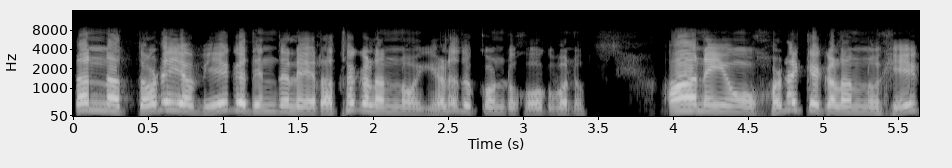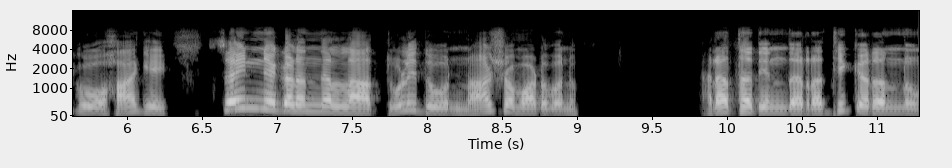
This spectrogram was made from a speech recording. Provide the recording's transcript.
ತನ್ನ ತೊಡೆಯ ವೇಗದಿಂದಲೇ ರಥಗಳನ್ನು ಎಳೆದುಕೊಂಡು ಹೋಗುವನು. ಆನೆಯು ಹೊಡಕೆಗಳನ್ನು ಹೇಗೋ ಹಾಗೆ ಸೈನ್ಯಗಳನ್ನೆಲ್ಲ ತುಳಿದು ನಾಶ ಮಾಡುವನು. ರಥದಿಂದ ರಥಿಕರನ್ನು,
